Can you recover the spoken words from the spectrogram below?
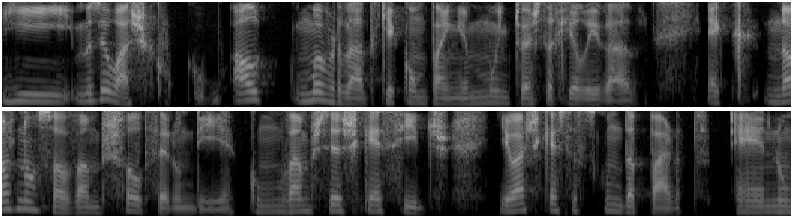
e, mas eu acho que uma verdade que acompanha muito esta realidade é que nós não só vamos falecer um dia, como vamos ser esquecidos. Eu acho que esta segunda parte é num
